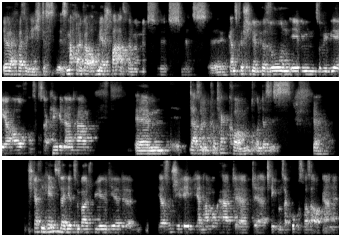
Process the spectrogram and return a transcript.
ja, weiß ich nicht, das, es macht einfach auch mehr Spaß, wenn man mit, mit, mit äh, ganz verschiedenen Personen eben, so wie wir ja auch uns da kennengelernt haben, ähm, da so in Kontakt kommt. Und das ist ja, Steffen Hensler hier zum Beispiel, hier der ja, Sushi-Läden hier in Hamburg hat, der, der trinkt unser Kokoswasser auch gerne.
